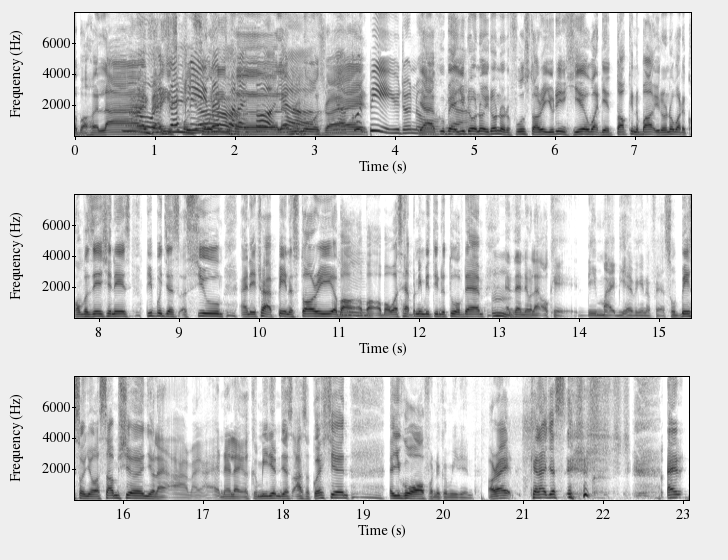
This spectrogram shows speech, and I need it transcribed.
about her life. No, and he's exactly. consoling That's what I her. thought. Like, Yeah. who knows, right? Yeah, could be. You don't know. Yeah, could be. You don't know. You don't know the full story. You didn't hear what they're talking about. You don't know what the conversation is. People just assume and they try to paint a story about about, about what's happening between the two of them, and then they were like, okay, they might be having an affair. So based on your assumption, you're like, ah my god. And then like a comedian just asks a question, and you go off on the comedian. All right? Can I just? and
